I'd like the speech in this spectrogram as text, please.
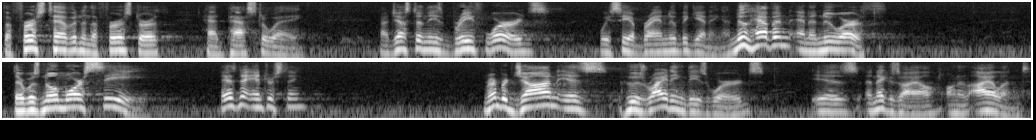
The first heaven and the first earth had passed away now, just in these brief words, we see a brand new beginning a new heaven and a new earth. There was no more sea. Isn't it interesting? Remember, John is, who's writing these words, is an exile on an island.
